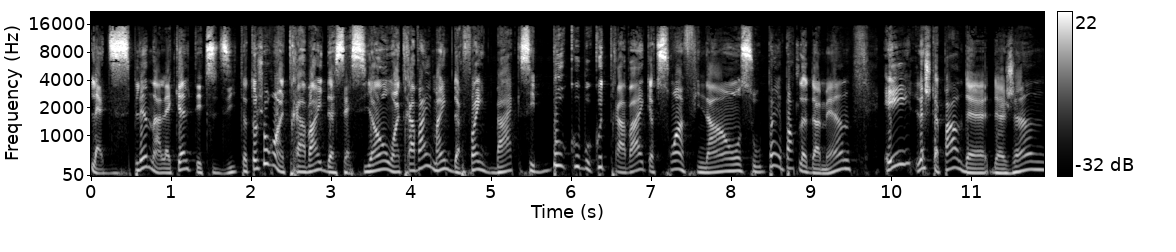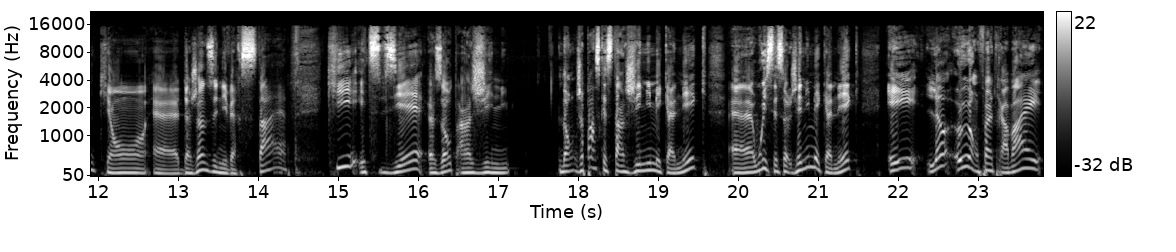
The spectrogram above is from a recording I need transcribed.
de la discipline dans laquelle tu étudies, tu as toujours un travail de session ou un travail même de fin de bac. C'est beaucoup, beaucoup de travail, que tu sois en finance ou peu importe le domaine. Et là, je te parle de, jeunes qui ont, euh, de jeunes universitaires qui étudiaient, eux autres, en génie. Donc, je pense que c'est en génie mécanique. Euh, oui, c'est ça, génie mécanique. Et là, eux ont fait un travail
